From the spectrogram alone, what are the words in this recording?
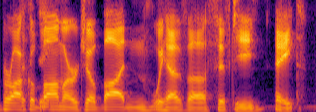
Barack 50. Obama or Joe Biden, we have uh, fifty-eight.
